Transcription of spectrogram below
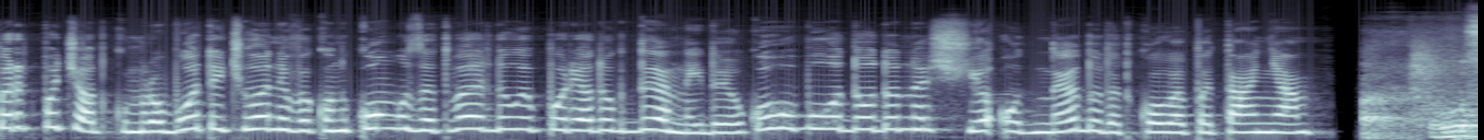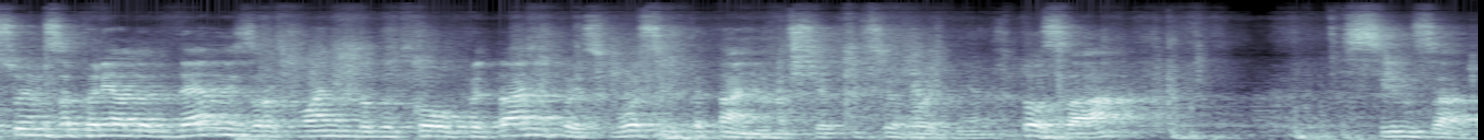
Перед початком роботи члени виконкому затвердили порядок денний, до якого було додано ще одне додаткове питання. Голосуємо за порядок денний з урахуванням додаткового питання, тобто 8 питань у нас сьогодні. Хто за? 7 за.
